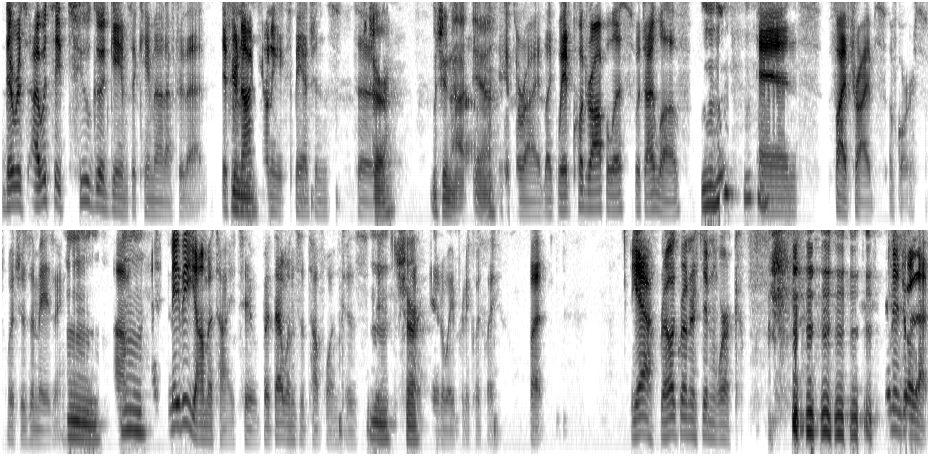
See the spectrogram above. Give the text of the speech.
there was, I would say, two good games that came out after that. If you're mm. not counting expansions to sure, which you're not, uh, yeah, Ticket to Ride. Like we had Quadropolis, which I love, mm-hmm, mm-hmm. and Five Tribes, of course, which is amazing. Mm, um, mm. Maybe Yamatai too, but that one's a tough one because mm, it sure it away pretty quickly. But yeah, Relic Runners didn't work. didn't enjoy that.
